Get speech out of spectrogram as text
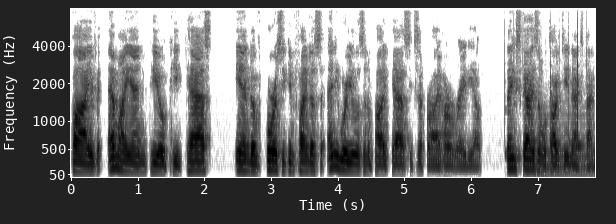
5MINPOPcast. And of course, you can find us anywhere you listen to podcasts except for iHeartRadio. Thanks, guys, and we'll talk to you next time.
